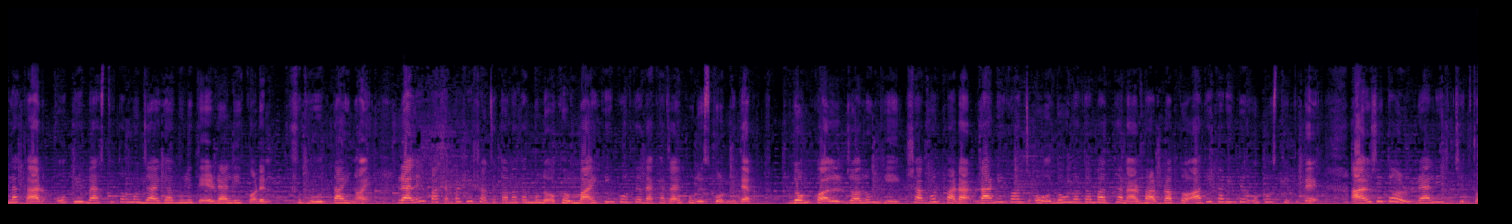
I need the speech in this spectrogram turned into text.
এলাকার অতি ব্যস্ততম জায়গাগুলিতে র্যালি করেন। শুধু তাই নয়, র্যালির পাশাপাশি সচেতনতামূলক মাইকিং করতে দেখা যায় পুলিশ কর্মীদের। দমকল, জলঙ্গি, সাগরপাড়া, রানীগঞ্জ ও দৌলতাবাদ থানার ভারপ্রাপ্ত আধিকারিকদের উপস্থিতিতে আয়োজিত র্যালির চিত্র।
